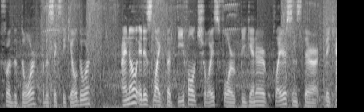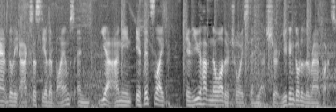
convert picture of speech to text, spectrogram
for the door, for the 60 kill door, I know it is like the default choice for beginner players since they're they can't really access the other biomes and yeah, I mean if it's like if you have no other choice then yeah, sure, you can go to the ramparts,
